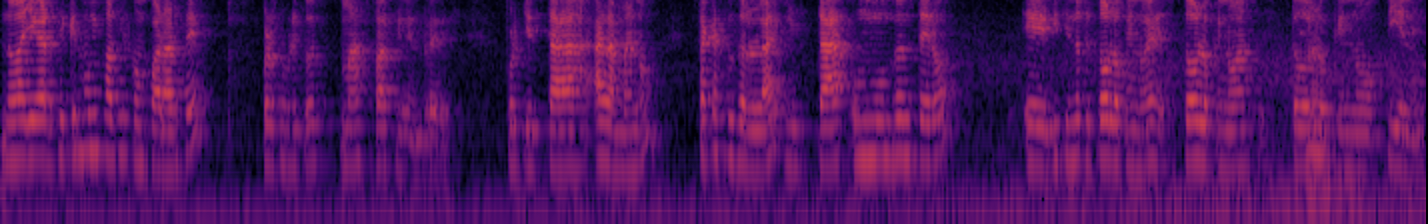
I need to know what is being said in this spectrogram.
No va a llegar, sé que es muy fácil compararse, pero sobre todo es más fácil en redes, porque está a la mano, sacas tu celular y está un mundo entero eh, diciéndote todo lo que no eres, todo lo que no haces, todo lo que no tienes.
